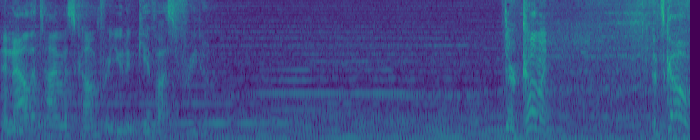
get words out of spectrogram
and now the time has come for you to give us freedom. They're coming! Let's go!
